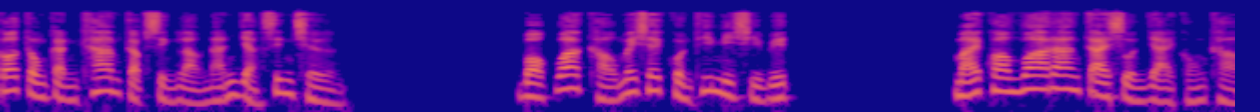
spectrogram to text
ก็ตรงกันข้ามกับสิ่งเหล่านั้นอย่างสิ้นเชิง บอกว่าเขาไม่ใช่คนที่มีชีวิต หมายความว่าร่างกายส่วนใหญ่ของเขา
